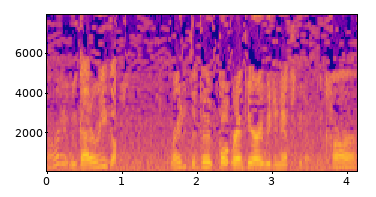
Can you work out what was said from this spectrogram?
All right, we got our eagle right at the boat, ramp area. We didn't have to get out of the car.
